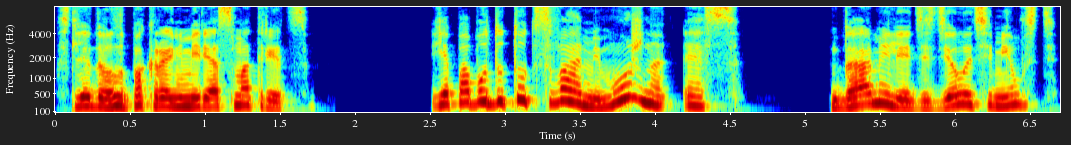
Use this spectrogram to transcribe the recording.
Следовало, по крайней мере, осмотреться. «Я побуду тут с вами, можно, Эс?» «Да, миледи, сделайте милость»,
